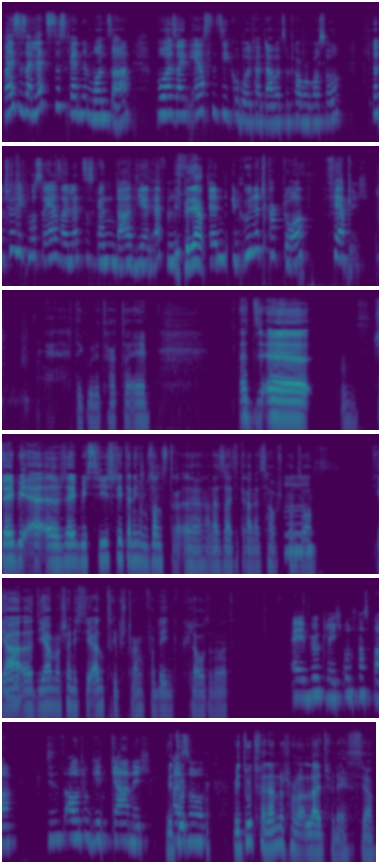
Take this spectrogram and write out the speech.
Weißt du, sein letztes Rennen in Monza, wo er seinen ersten Sieg geholt hat damals im Toro Rosso. Natürlich musste er sein letztes Rennen da DNFen. Ich bin ja. Denn der grüne Traktor fährt nicht. Der grüne Traktor, ey. Äh, äh JB, äh, JBC steht da nicht umsonst äh, an der Seite dran als Hauptsponsor. Mhm. Ja, äh, die haben wahrscheinlich den Antriebsstrang von denen geklaut oder was. Ey, wirklich, unfassbar. Dieses Auto geht gar nicht. Mir also, tut, mir tut Fernando schon leid für nächstes Jahr.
